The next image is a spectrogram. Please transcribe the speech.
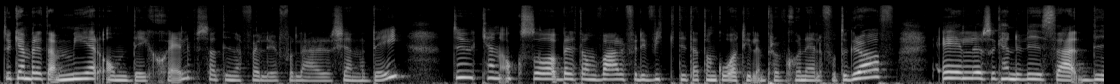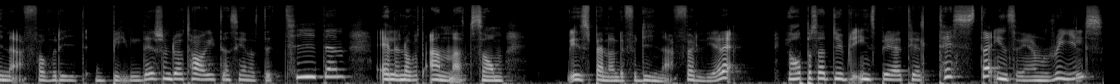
Du kan berätta mer om dig själv så att dina följare får lära känna dig. Du kan också berätta om varför det är viktigt att de går till en professionell fotograf. Eller så kan du visa dina favoritbilder som du har tagit den senaste tiden. Eller något annat som är spännande för dina följare. Jag hoppas att du blir inspirerad till att testa Instagram Reels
